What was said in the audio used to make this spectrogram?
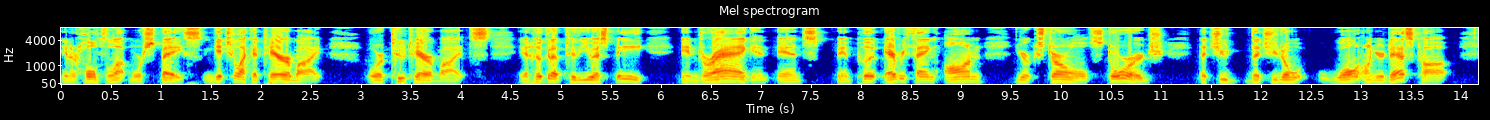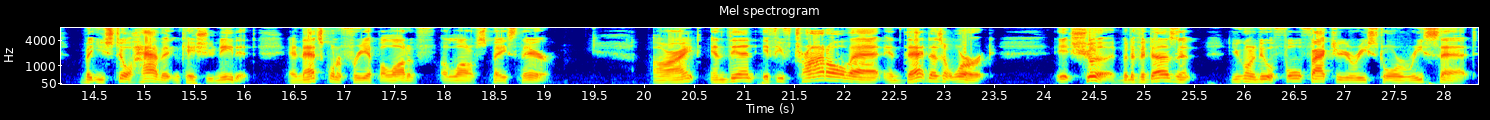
and it holds a lot more space. And get you like a terabyte or two terabytes and hook it up to the USB and drag and, and, and put everything on your external storage that you that you don't want on your desktop, but you still have it in case you need it, and that's going to free up a lot of a lot of space there. All right, and then if you've tried all that and that doesn't work, it should, but if it doesn't, you're going to do a full factory restore reset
